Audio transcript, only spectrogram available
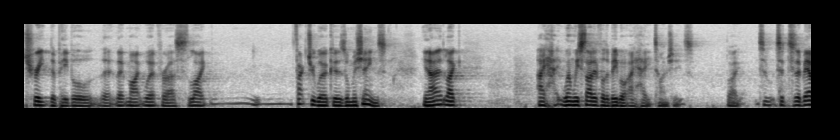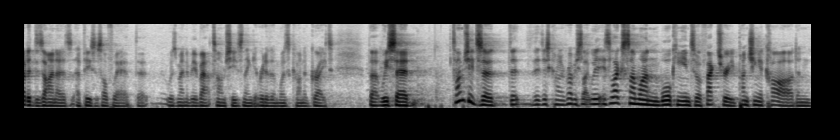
treat the people that, that might work for us like factory workers or machines, you know, like I hate, when we started for the people, I hate timesheets. Like to, to, to be able to design a, a piece of software that was meant to be about timesheets and then get rid of them was kind of great. But we said timesheets are they're, just kind of rubbish. Like it's like someone walking into a factory, punching a card, and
